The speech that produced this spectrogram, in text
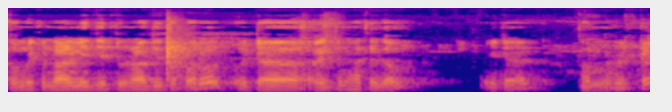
তোমরা একটু নাড়া নিতে একটু নাড়া দিতে পারো, ওইটা আরেকজন হাতে দাও। এটা থার্মোমিটারটা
